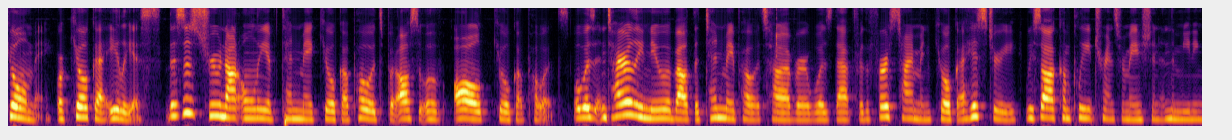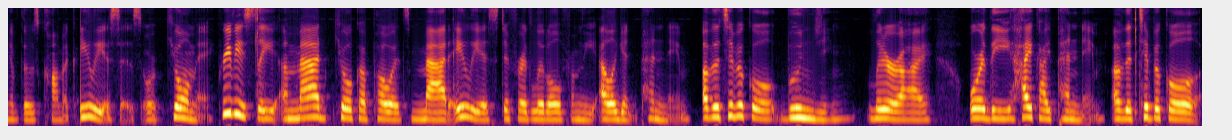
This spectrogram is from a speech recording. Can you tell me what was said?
Kyomei, or Kyoka alias. This is true not only of Tenmei Kyoka poets, but also of all Kyoka poets. What was entirely new about the Tenmei poets, however, was that for the first time in Kyoka history, we saw a complete transformation in the meaning of those comic aliases, or Kyomei. Previously, a mad Kyoka poet's mad alias differed little from the elegant pen name of the typical bunjin, literati, or the haikai pen name of the typical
